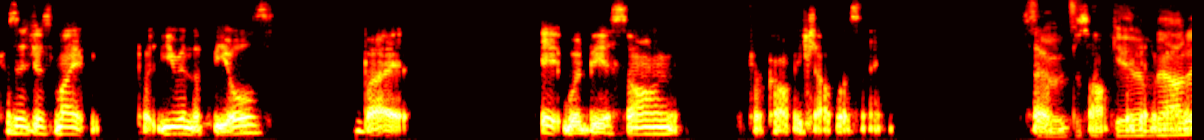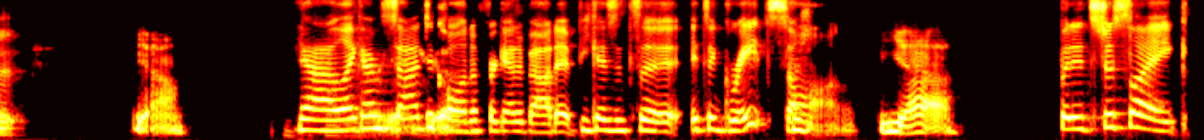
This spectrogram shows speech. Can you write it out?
because it just might put you in the feels. But it would be a song for coffee shop listening. So, So to soft forget about it. Yeah. Yeah, like I'm sad to call it a forget about it because it's a it's a great song, Yeah. But it's just like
